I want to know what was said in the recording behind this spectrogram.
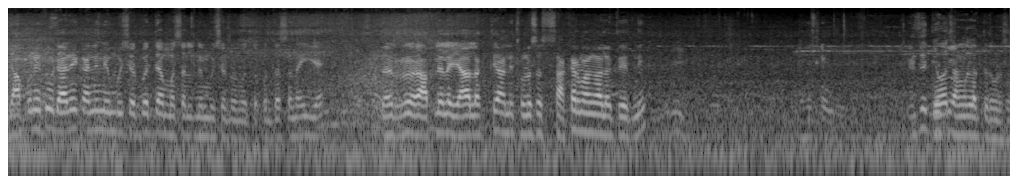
म्हणजे आपण येतो डायरेक्ट आणि निंबू सरबत द्या मसाला निंबू सरबत म्हणतो पण तसं नाही आहे तर आपल्याला यावं लागते आणि थोडंसं साखर मागावं लागते यातनी. तेव्हा चांगलं लागतं थोडंसं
